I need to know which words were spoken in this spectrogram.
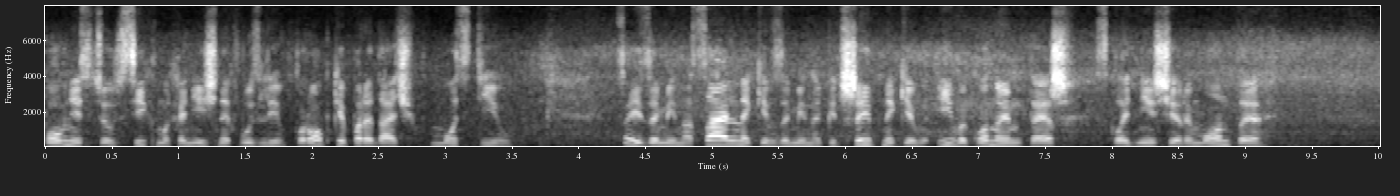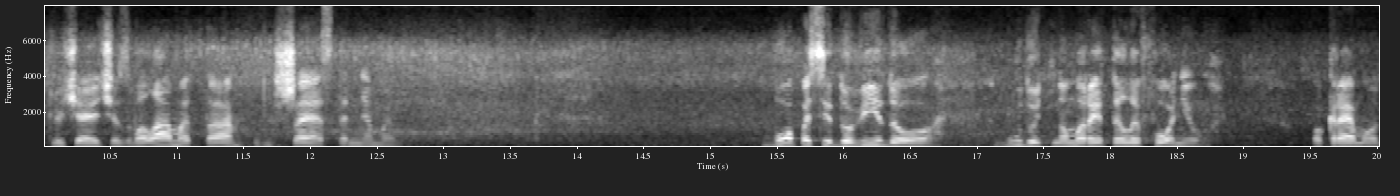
повністю всіх механічних вузлів, коробки передач, мостів. Це і заміна сальників, заміна підшипників, і виконуємо теж складніші ремонти, включаючи з валами та шестернями. В описі до відео будуть номери телефонів окремо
